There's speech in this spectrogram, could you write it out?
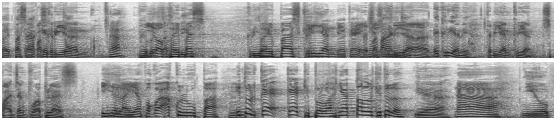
Bypass Pas akeh, krian. Hah? Bypass Iya, bypass Krian. bypass Krian ya kayaknya. Bypass Panjang. Krian. Eh krian ya? Krian, krian. Sepanjang 12. Iyalah ya, pokoknya aku lupa. Itu kayak kayak di bawahnya tol gitu loh. Iya Nah, Nyup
